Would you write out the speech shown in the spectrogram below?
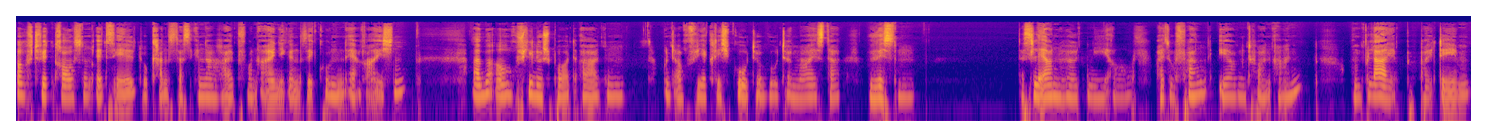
Oft wird draußen erzählt, du kannst das innerhalb von einigen Sekunden erreichen, aber auch viele Sportarten und auch wirklich gute, gute Meister wissen, das Lernen hört nie auf. Also fang irgendwann an und bleib bei dem,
